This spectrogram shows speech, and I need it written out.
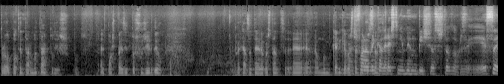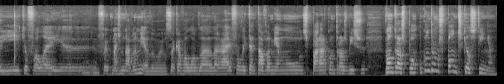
para, para o tentar matar, podias pronto, ir para os pés e depois fugir dele. Por acaso até era bastante. É, é uma mecânica Mas bastante fora interessante. brincadeiras tinha mesmo bichos assustadores. Esse aí que eu falei eh, Uhum. foi o que mais me dava medo. Eu sacava logo da, da rifle e tentava mesmo disparar contra os bichos, contra, os contra uns pontos que eles tinham.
